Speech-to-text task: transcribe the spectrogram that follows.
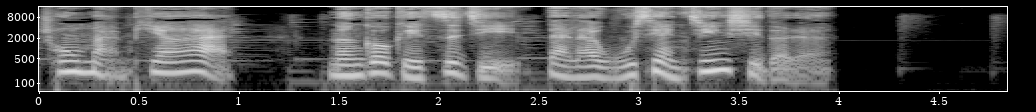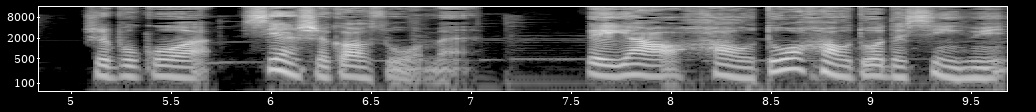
充满偏爱，能够给自己带来无限惊喜的人。只不过现实告诉我们，得要好多好多的幸运，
